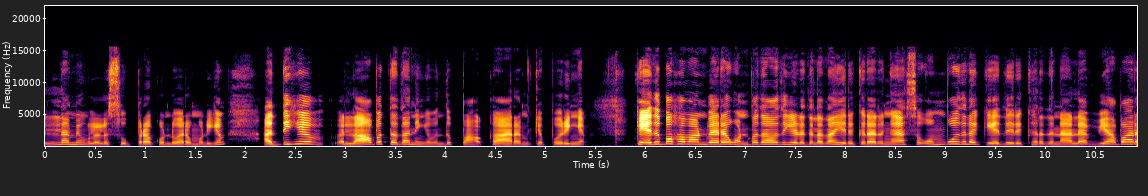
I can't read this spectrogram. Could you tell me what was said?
எல்லாமே உங்களால் சூப்பராக கொண்டு வர முடியும். அதிக லாபத்தை தான் நீங்கள் வந்து பார்க்க ஆரம்பிக்க போகிறீங்க கேது பகவான் வேற ஒன்பதாவது இடத்துல தான் இருக்கிறாருங்க. ஸோ ஒம்போதில் கேது இருக்கிறதுனால வியாபார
